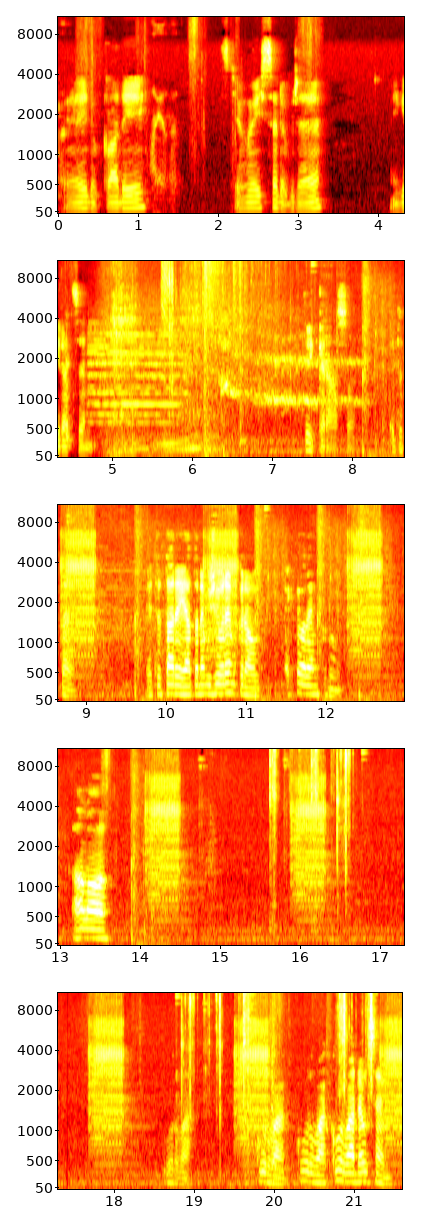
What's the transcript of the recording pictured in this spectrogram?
OK, doklady. Stěhuješ se, dobře. Migrace ty kráso. Je to tady. Je to tady, já to nemůžu odemknout. Jak to odemknu? Halo. Kurva. Kurva, kurva, kurva, jdou sem.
